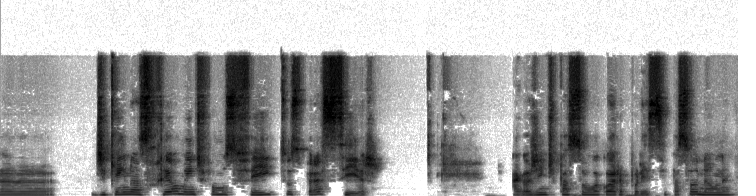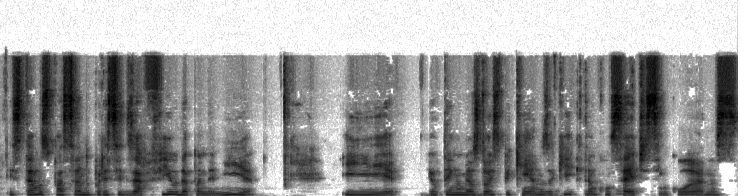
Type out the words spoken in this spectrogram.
uh, de quem nós realmente fomos feitos para ser. A gente passou agora por esse, passou não, né? Estamos passando por esse desafio da pandemia e eu tenho meus dois pequenos aqui que estão com 7 e 5 anos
